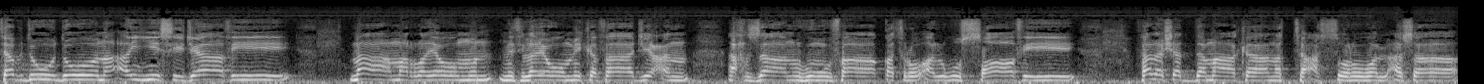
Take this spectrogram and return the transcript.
تبدو دون أي سجاف. ما مر يوم مثل يومك فاجعا أحزانه فاقت رؤى الوصاف. فلشد ما كان التعثر والأسى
